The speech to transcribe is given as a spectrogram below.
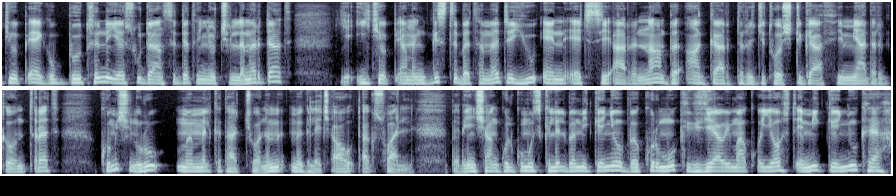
ኢትዮጵያ የገቡትን የሱዳን ስደተኞችን ለመርዳት የኢትዮጵያ መንግስት በተመድ UNHCR እና በአጋር ድርጅቶች ድጋፍ የሚያደርገውን ጥረት ኮሚሽነሩ መመልከታቸውንም መግለጫው ጠቅሷል። በቤንሻንጉል ጉሙዝ ክልል በሚገኘው በኩርሙክ ጊዜያዊ ማቆያ ውስጥ የሚገኙ ከ20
